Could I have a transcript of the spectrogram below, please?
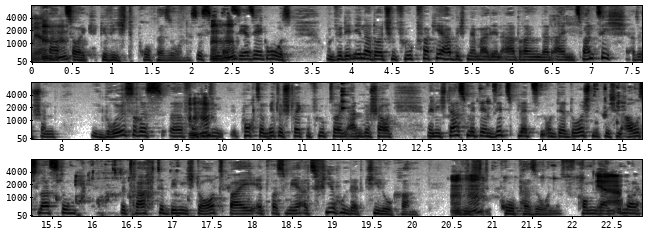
ja. Fahrzeuggewicht pro Person. Das ist jeweils mhm. sehr, sehr groß. Und für den innerdeutschen Flugverkehr habe ich mir mal den A321, also schon ein größeres äh, von mhm. diesen Kurz- und Mittelstreckenflugzeugen angeschaut. Wenn ich das mit den Sitzplätzen und der durchschnittlichen Auslastung betrachte, bin ich dort bei etwas mehr als 400 Kilogramm mhm. Gewicht pro Person. Es kommen ja. dann immer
